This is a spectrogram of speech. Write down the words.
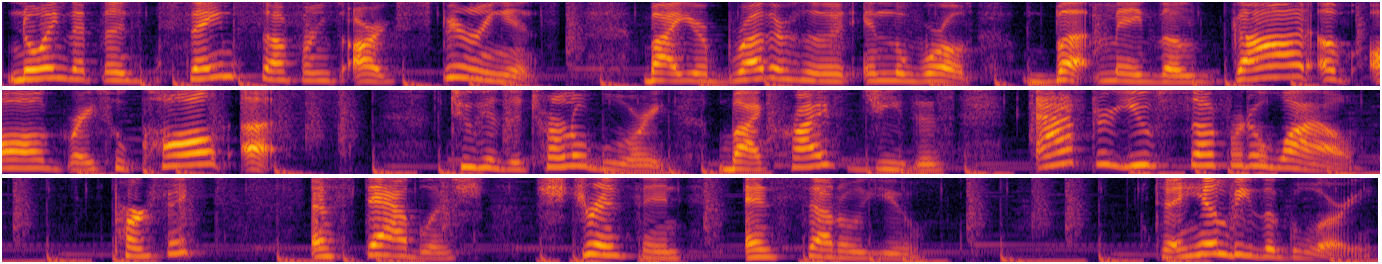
knowing that the same sufferings are experienced by your brotherhood in the world. But may the God of all grace, who called us to his eternal glory by Christ Jesus, after you've suffered a while, perfect, establish, strengthen, and settle you. To him be the glory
